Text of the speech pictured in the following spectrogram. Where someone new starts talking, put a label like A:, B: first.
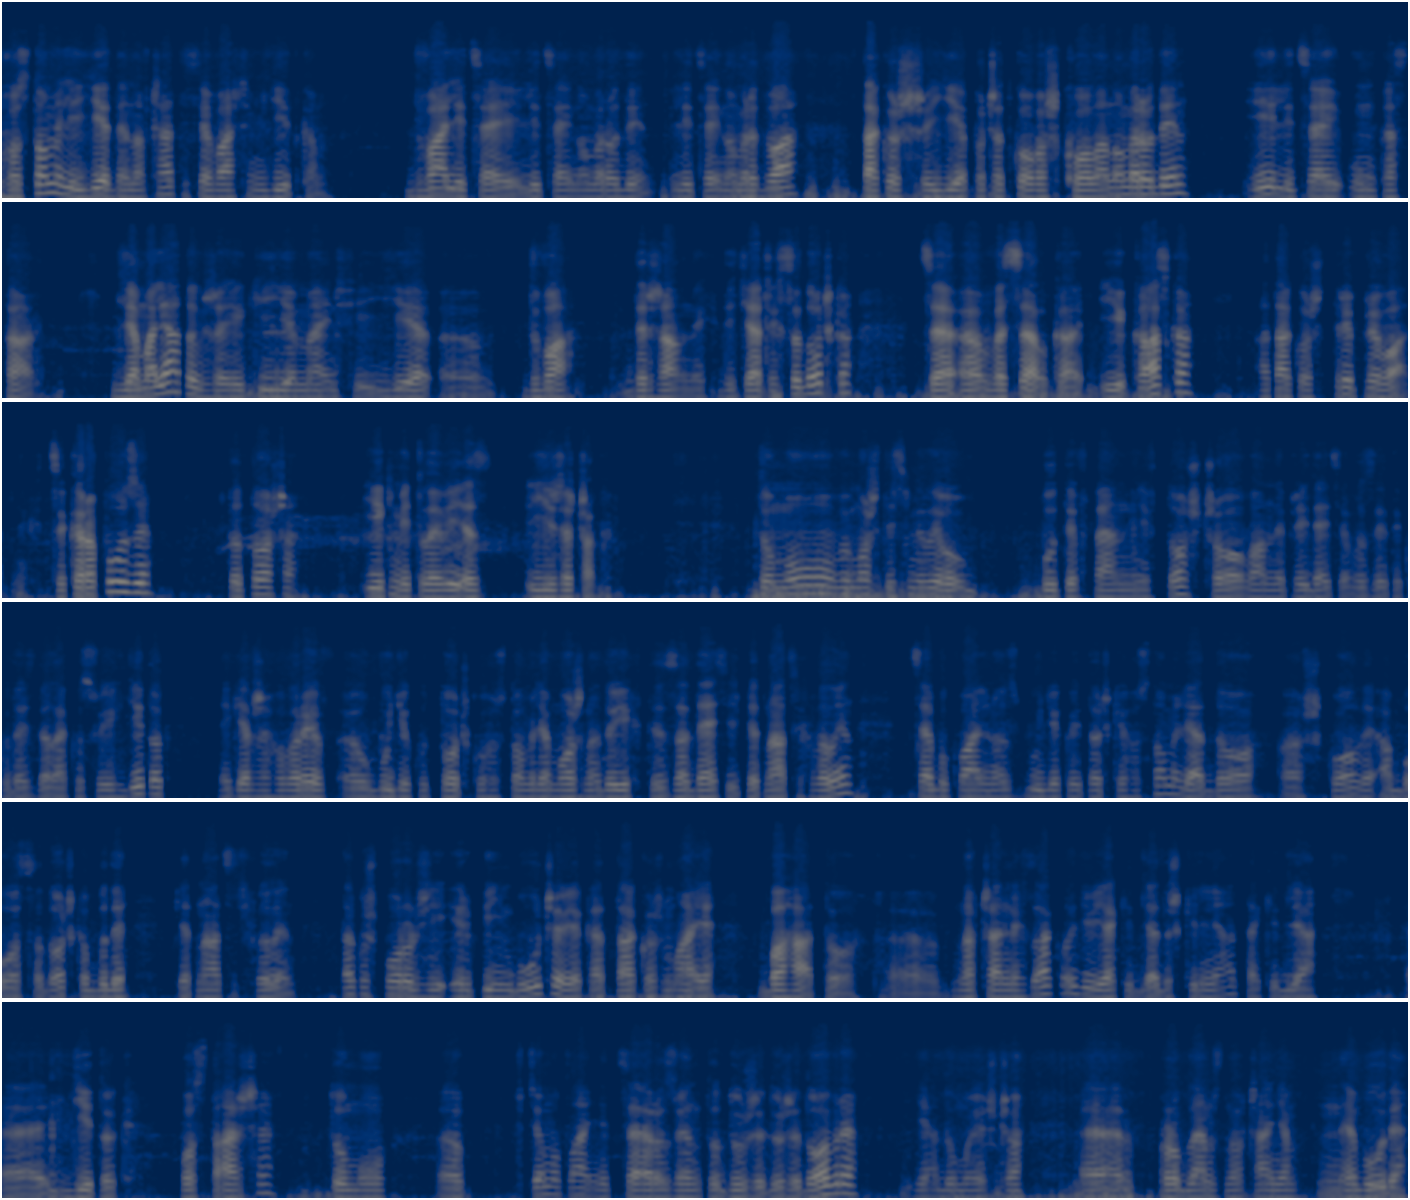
A: В Гостомелі є де навчатися вашим діткам. Два ліцеї: ліцей номер 1 ліцей номер 2 Також є початкова школа номер 1 і ліцей Умкастар. Для маляток, вже, які є менші, є е, два державних дитячих садочка. Це е, веселка і казка, а також три приватних. Це карапузи, тотоша і кмітливий їжачок. Тому ви можете сміливо бути впевнені в тому, що вам не прийдеться возити кудись далеко своїх діток. Як я вже говорив, е, у будь-яку точку Гостомеля можна доїхати за 10-15 хвилин. Це буквально з будь-якої точки Гостомеля до е, школи або садочка буде 15 хвилин. Також поруч є Ірпінь Бучев, яка також має багато е, навчальних закладів, як і для дошкільнят, так і для діток постарше. Тому цьому плані це розвинуто дуже-дуже добре. Я думаю, що е, проблем з навчанням не буде.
